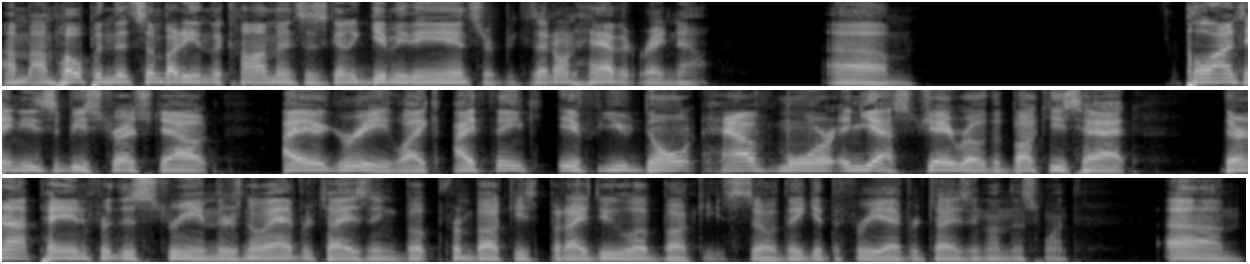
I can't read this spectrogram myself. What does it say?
I'm, I'm hoping that somebody in the comments is going to give me the answer because I don't have it right now. Um, Pallante needs to be stretched out. I agree. Like, I think if you don't have more, and yes, J the Buc-ee's hat, they're not paying for this stream. There's no advertising but from Buc-ee's, but I do love Buc-ee's, so they get the free advertising on this one. Um,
